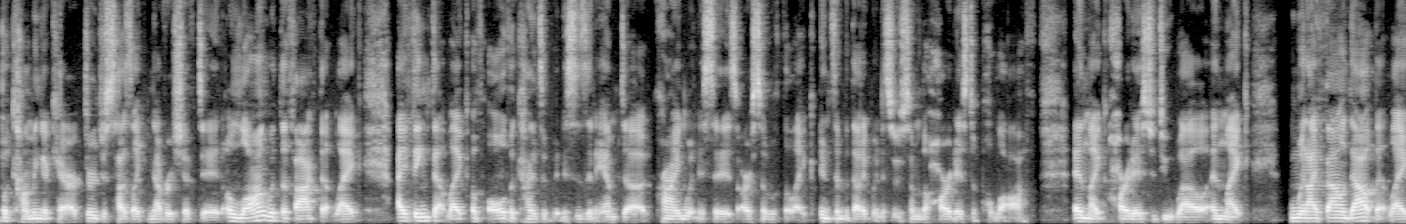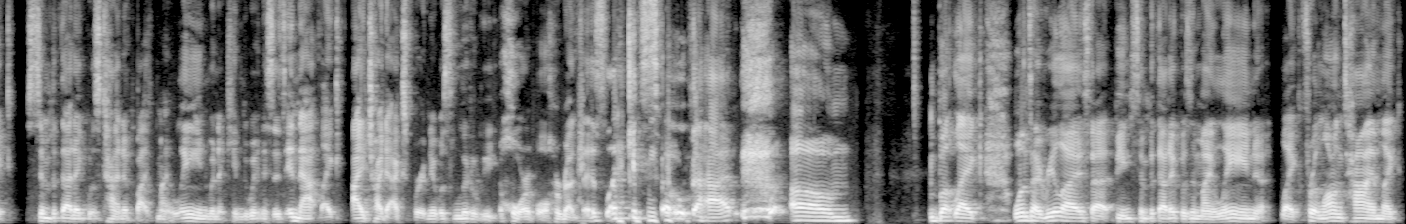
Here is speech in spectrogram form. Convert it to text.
becoming a character just has like never shifted. Along with the fact that like I think that like of all the kinds of witnesses in AMTA, crying witnesses are some of the like and sympathetic witnesses are some of the hardest to pull off and like hardest to do well. And like when I found out that like sympathetic was kind of like my lane when it came to witnesses, in that like I tried to expert and it was literally horrible, horrendous, like it's so bad. Um, but like once i realized that being sympathetic was in my lane like for a long time like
